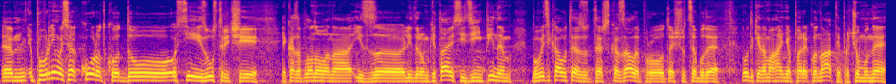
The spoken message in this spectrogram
Ем, Повернімося коротко до ось цієї зустрічі, яка запланована із е, лідером Китаю Сі Цзіньпінем. Бо ви цікаву тезу теж сказали про те, що це буде ну таке намагання переконати, причому не,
